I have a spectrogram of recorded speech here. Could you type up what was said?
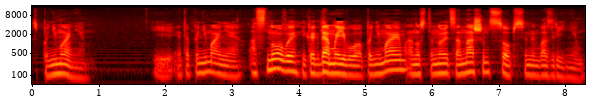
с пониманием. И это понимание основы, и когда мы его понимаем, оно становится нашим собственным воззрением.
